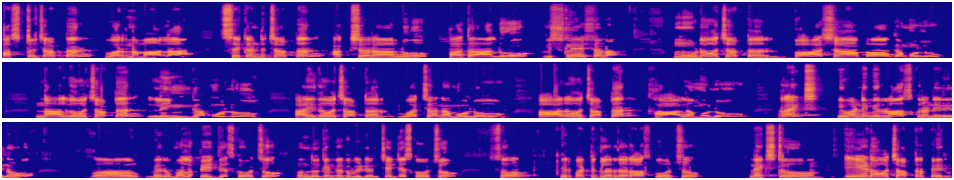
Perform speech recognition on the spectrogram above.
ఫస్ట్ చాప్టర్ వర్ణమాల. సెకండ్ చాప్టర్ అక్షరాలు పదాలు విశ్లేషణ. మూడవ చాప్టర్ భాషా భాగములు. నాలుగవ చాప్టర్ లింగములు. ఐదవ చాప్టర్ వచనములు. ఆరవ చాప్టర్ కాలములు. రైట్? ఇవన్నీ మీరు రాసుకురని నేను మీరు మళ్ళీ పేజ్ చేసుకోవచ్చు. ముందు కనుక వీడియోని చేంజ్ చేసుకోవచ్చు. సో మీరు పర్టికులర్గా రాసుకోవచ్చు. నెక్స్ట్ ఏడవ చాప్టర్ పేరు.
